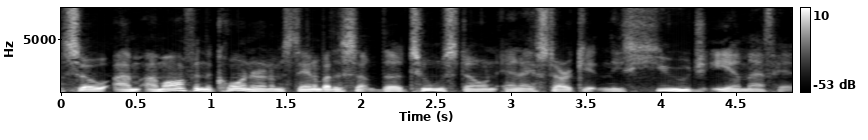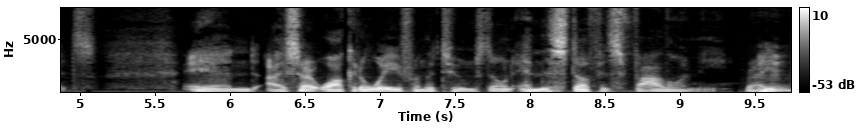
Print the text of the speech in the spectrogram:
So I'm I'm off in the corner and I'm standing by the the tombstone and I start getting these huge EMF hits. And I start walking away from the tombstone, and this stuff is following me, right? Mm-hmm.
